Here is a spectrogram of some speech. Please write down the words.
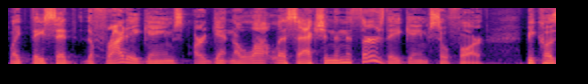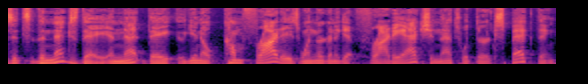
like they said, the Friday games are getting a lot less action than the Thursday games so far because it's the next day. And that day, you know, come Fridays when they're going to get Friday action. That's what they're expecting.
